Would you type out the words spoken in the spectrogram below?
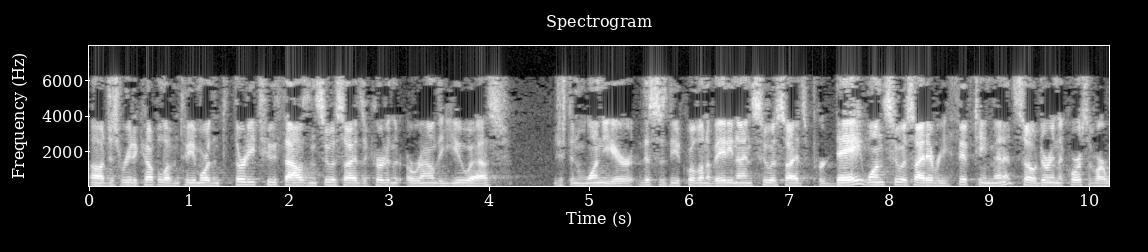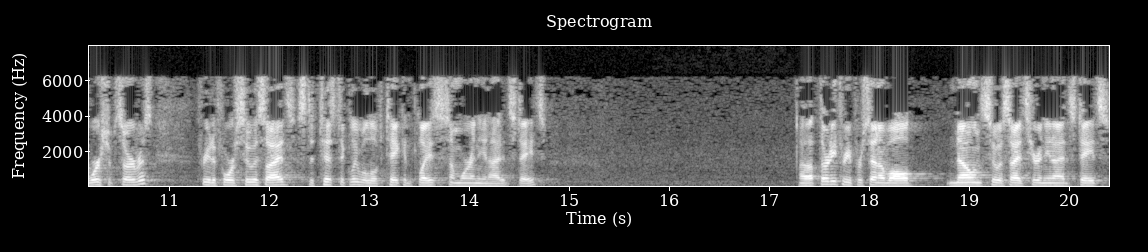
I'll just read a couple of them to you. More than 32,000 suicides occurred in, around the U.S. just in one year. This is the equivalent of 89 suicides per day, one suicide every 15 minutes. So during the course of our worship service, three to four suicides statistically will have taken place somewhere in the United States. Uh, 33% of all known suicides here in the United States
